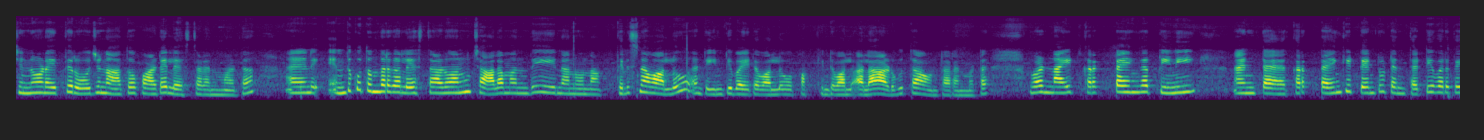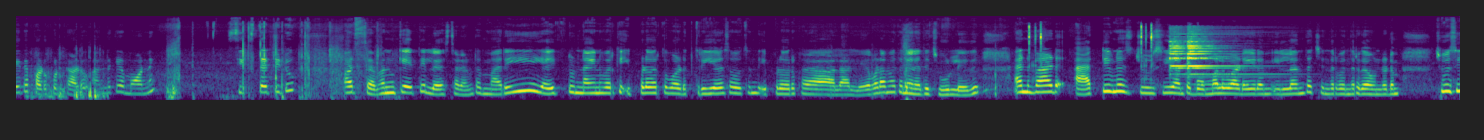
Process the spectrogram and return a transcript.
చిన్నోడైతే రోజు నాతో పాటే లేస్తాడనమాట. అండ్ ఎందుకు తొందరగా లేస్తాడు అని చాలామంది నన్ను నాకు తెలిసిన వాళ్ళు అంటే ఇంటి బయట వాళ్ళు పక్కింటి వాళ్ళు అలా అడుగుతూ ఉంటారనమాట. వాడు నైట్ కరెక్ట్ టైంగా తిని అండ్ కరెక్ట్ టైంకి టెన్ టు టెన్ థర్టీ వరకు అయితే పడుకుంటాడు. అందుకే morning six thirty to or సెవెన్కి అయితే లేస్తాడు అంటే మరీ ఎయిట్ టు నైన్ వరకు ఇప్పటివరకు వాడు త్రీ ఇయర్స్ అవుతుంది. ఇప్పటివరకు అలా లేవడం అయితే నేనైతే చూడలేదు. అండ్ వాడు యాక్టివ్నెస్ చూసి అంటే బొమ్మలు వాడేయడం ఇల్లంతా చిందరబందరగా ఉండడం చూసి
